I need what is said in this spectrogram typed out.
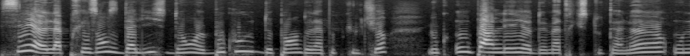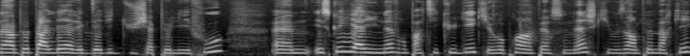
c'est la présence d'Alice dans beaucoup de pans de la pop culture. Donc on parlait de Matrix tout à l'heure, on a un peu parlé avec David du Chapelier Fou. Est-ce qu'il y a une œuvre en particulier qui reprend un personnage qui vous a un peu marqué?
